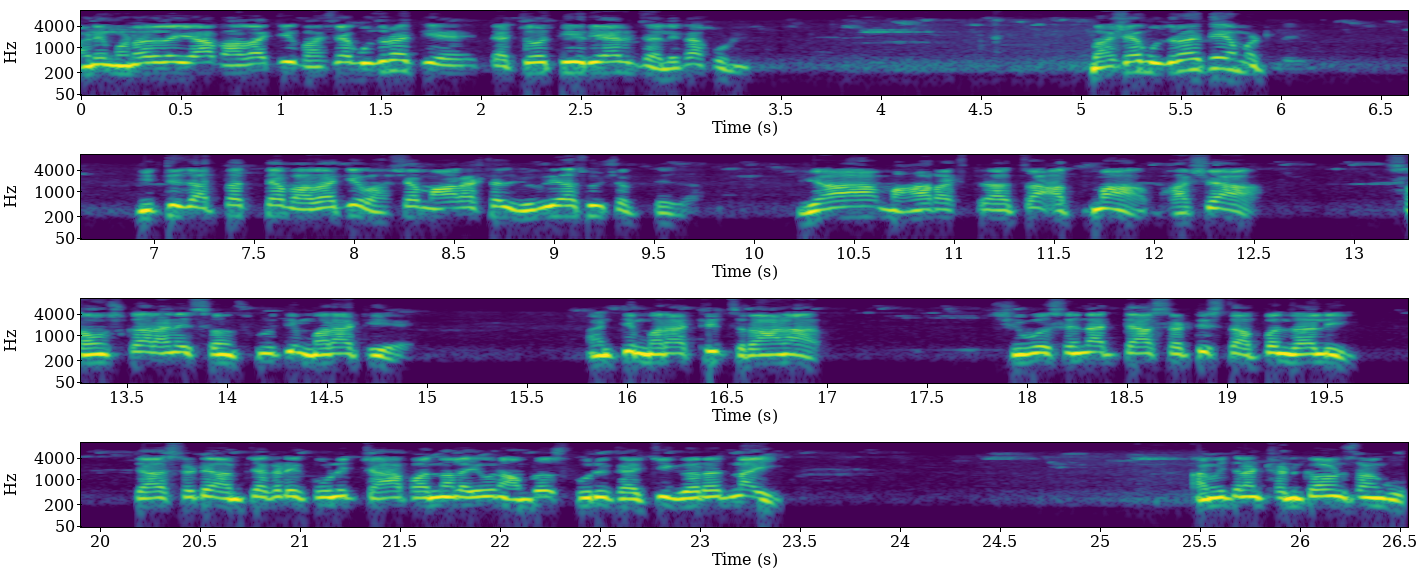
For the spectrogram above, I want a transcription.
आणि म्हणाले या भागाची भाषा गुजराती आहे त्याच्यावरती रिॲक्ट झाले का कोणी? भाषा गुजराती आहे म्हटले. जिथे जातात त्या भागाची भाषा महाराष्ट्रात वेगळी असू शकते का? या महाराष्ट्राचा आत्मा भाषा संस्कार आणि संस्कृती मराठी आहे. आणि ती मराठीच राहणार. शिवसेना त्यासाठी स्थापन झाली. त्यासाठी आमच्याकडे कोणी चहा पानाला येऊन आमरसपुरी खायची गरज नाही. आम्ही त्यांना ठणकावून सांगू.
